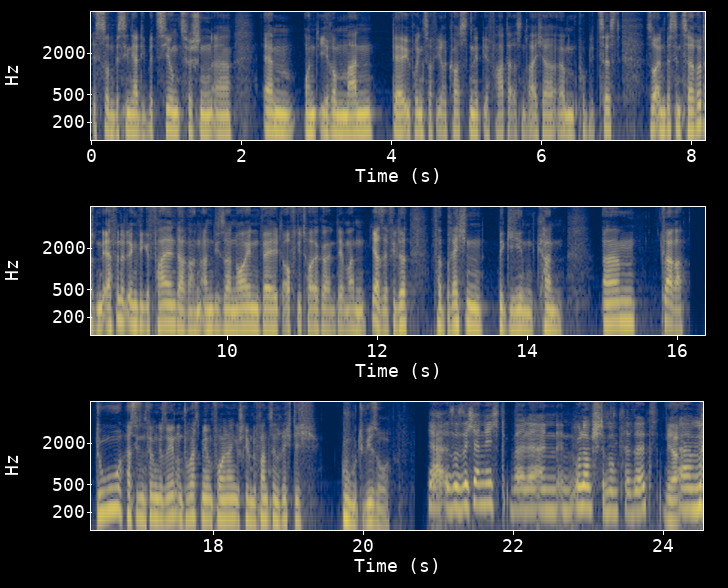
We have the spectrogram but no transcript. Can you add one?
ist so ein bisschen ja die Beziehung zwischen äh, M und ihrem Mann, der übrigens auf ihre Kosten lebt. Ihr Vater ist ein reicher ähm, Publizist, so ein bisschen zerrüttet. Und er findet irgendwie Gefallen daran, an dieser neuen Welt auf die Tolka, in der man ja sehr viele Verbrechen begehen kann. Ähm, Clara, du hast diesen Film gesehen und du hast mir im Vorhinein geschrieben, du fandest ihn richtig gut. Wieso? Ja, also sicher nicht, weil er einen in Urlaubsstimmung versetzt. Ja. Ähm,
